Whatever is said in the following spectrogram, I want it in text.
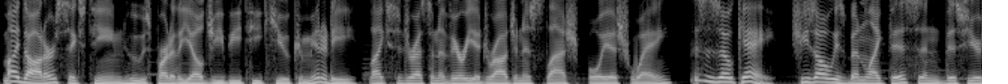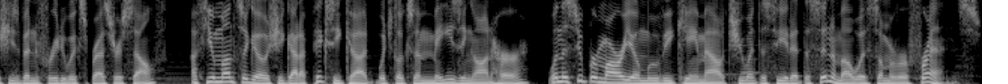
My daughter, 16, who's part of the LGBTQ community, likes to dress in a very androgynous slash boyish way. This is okay. She's always been like this, and this year she's been free to express herself. A few months ago, she got a pixie cut, which looks amazing on her. When the Super Mario movie came out, she went to see it at the cinema with some of her friends.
